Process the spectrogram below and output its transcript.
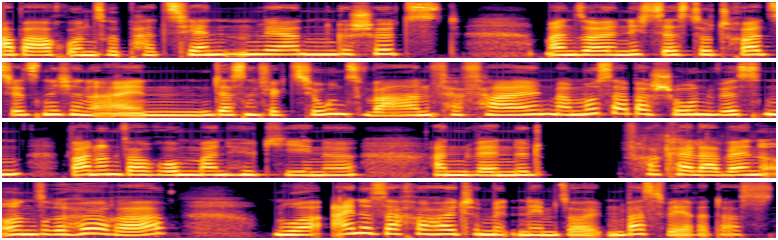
aber auch unsere Patienten werden geschützt. Man soll nichtsdestotrotz jetzt nicht in einen Desinfektionswahn verfallen. Man muss aber schon wissen, wann und warum man Hygiene anwendet. Frau Keller, wenn unsere Hörer nur eine Sache heute mitnehmen sollten, was wäre das?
